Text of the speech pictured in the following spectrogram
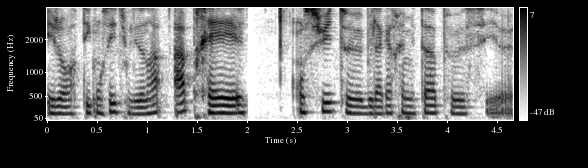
et genre, tes conseils, tu me les donneras après. Ensuite, euh, ben, la quatrième étape, euh, c'est euh,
